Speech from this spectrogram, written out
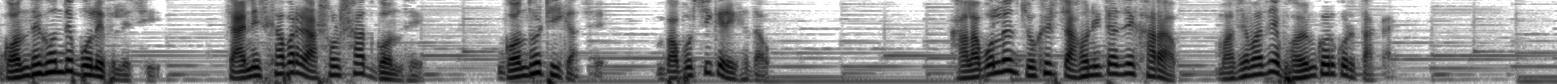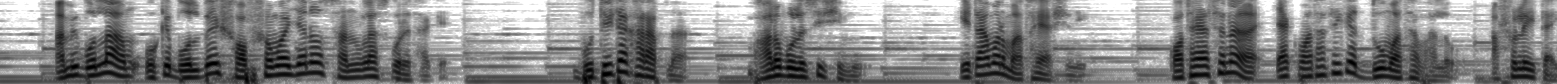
গন্ধে গন্ধে বলে ফেলেছি, চাইনিজ খাবারের আসল স্বাদ গন্ধে। গন্ধ ঠিক আছে, বাবুর্চিকে রেখে দাও। খালা বললেন, চোখের চাহনিটা যে খারাপ, মাঝে মাঝে ভয়ঙ্কর করে তাকায়। আমি বললাম, ওকে বলবে সব সময় যেন সানগ্লাস পরে থাকে। বুদ্ধিটা খারাপ না। ভালো বলেছি, শিমু। এটা আমার মাথায় আসেনি। কথায় আছে না, এক মাথা থেকে দু মাথা ভালো। আসলেই তাই।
